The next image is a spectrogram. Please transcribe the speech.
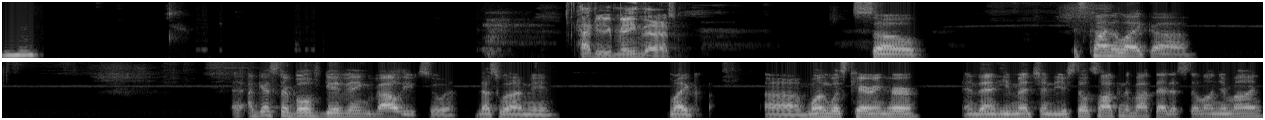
Mhm. How do you mean that? So it's kind of like uh I- guess they're both giving value to it. That's what I mean. Like uh one was carrying her and then he mentioned, "You're still talking about that? That's still on your mind."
